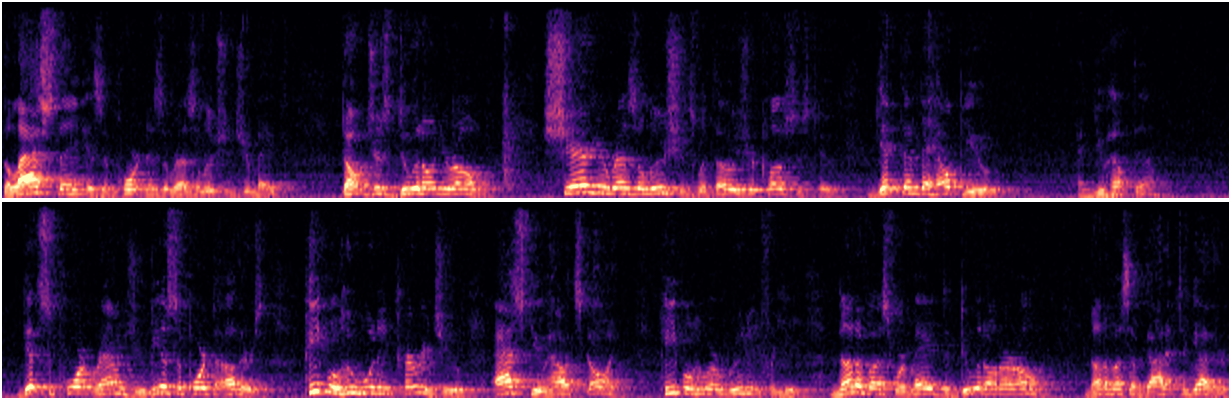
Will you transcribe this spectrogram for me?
The last thing as important as the resolutions you make. Don't just do it on your own. Share your resolutions with those you're closest to. Get them to help you, and you help them. Get support around you. Be a support to others. People who would encourage you, ask you how it's going. People who are rooting for you. None of us were made to do it on our own. None of us have got it together,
